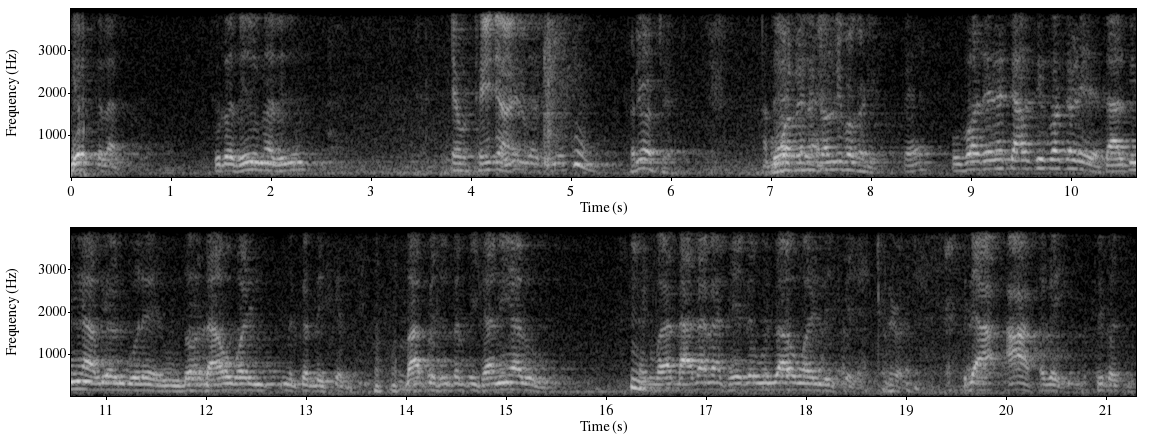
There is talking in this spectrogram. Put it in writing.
બે કલાક. છૂટો થયું ના થયું? એવું થઈ જાય. ખરી વાત છે. ઊભા થઈને ચાલતી પકડીએ. ચાલતી નહીં આવડી આવડી બોલે. હું દાવો પાડી મિલકત દઈશ કે. બાપ કે તને પૈસા નહીં આલું મારા દાદા ના છે એટલે હું દાવો મારી દઈશ કે. એટલે આ સગાઈ. શું કરશું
